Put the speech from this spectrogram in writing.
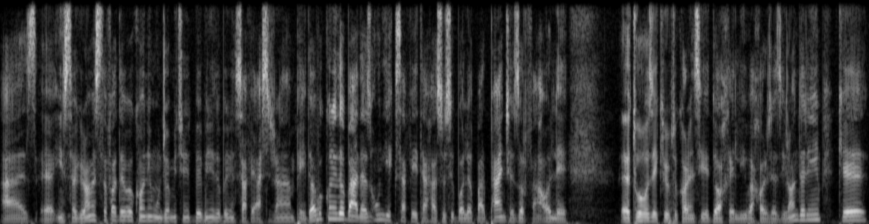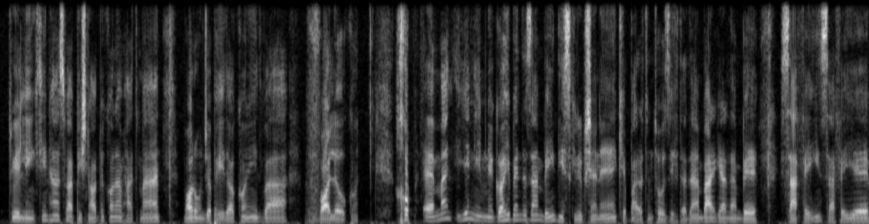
از اینستاگرام استفاده بکنیم. اونجا می‌تونید ببینید و برید صفحه اصلی پیدا بکنید و بعد از اون یک صفحه تخصصی بالغ بر 5000 فعال تو حوزه cryptocurrency داخلی و خارج از ایران داریم که توی لینکدین هست و پیشنهاد می‌کنم حتما ما رو اونجا پیدا کنید و follow کنید. خب من یه نیم نگاهی بندازم به این description ه که براتون توضیح دادم. برگردم به صفحه این صفحه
